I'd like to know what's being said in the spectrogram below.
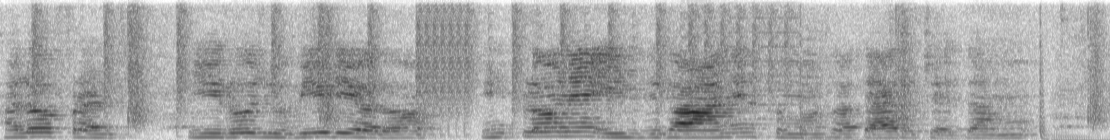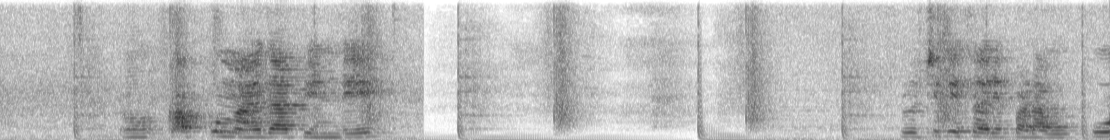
హలో ఫ్రెండ్స్ ఈరోజు వీడియోలో ఇంట్లోనే ఈజీగా ఆనియన్ సమోసా తయారు చేద్దాము. ఒక కప్పు మైదా పిండి రుచికి సరిపడా ఉప్పు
